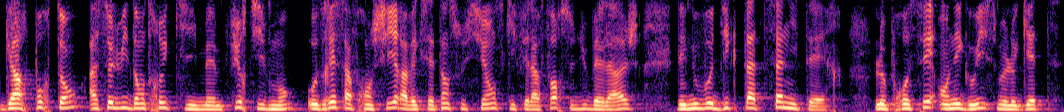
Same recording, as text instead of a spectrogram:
Gare pourtant à celui d'entre eux qui, même furtivement, oserait s'affranchir avec cette insouciance qui fait la force du bel âge des nouveaux dictats sanitaires. Le procès en égoïsme le guette.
